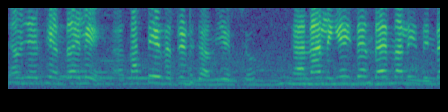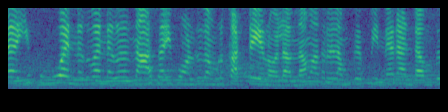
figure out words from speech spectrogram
ഞാൻ വിചാരിച്ചു എന്തായാലേ കട്ട് ചെയ്തിട്ട് എടുക്കാന്ന് വിചാരിച്ചു. കാരണം അല്ലെങ്കിൽ ഇത് എന്തായിരുന്നാലും ഇതിന്റെ ഈ പൂ വന്നത് വന്നത് നാശമായി പോണത് നമ്മൾ കട്ട് ചെയ്യണമല്ലോ. എന്നാൽ മാത്രമേ നമുക്ക് പിന്നെ രണ്ടാമത്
